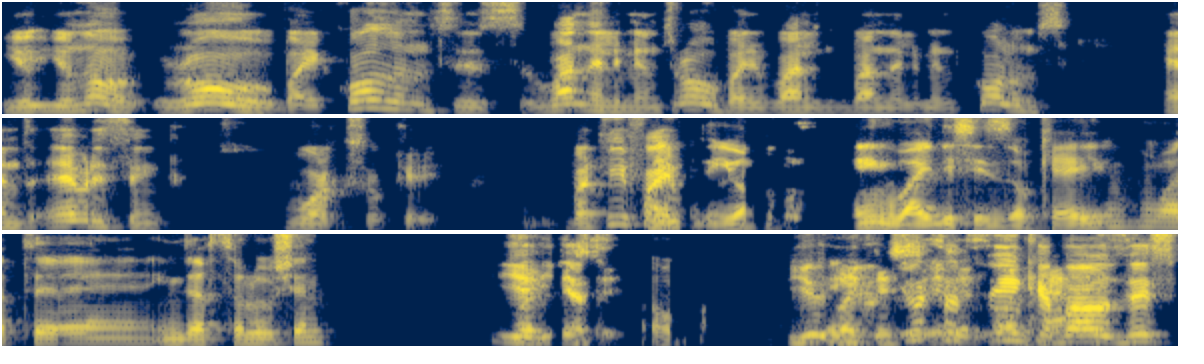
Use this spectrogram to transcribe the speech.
you, you know, row by columns is one element row by one, one element columns and everything works okay. But if I But you are saying why this is okay, what uh, in their solution? Yeah, But yes. this- You, you, But this you should think about happened. this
